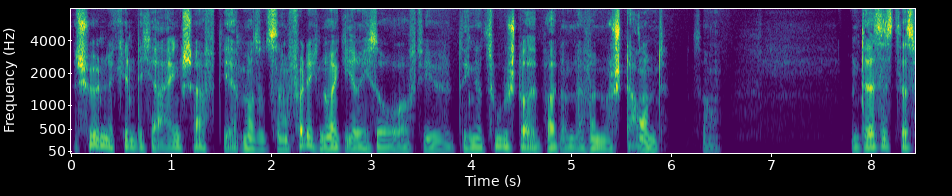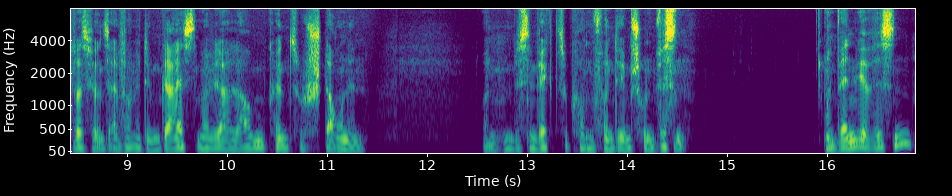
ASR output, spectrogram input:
eine schöne kindliche Eigenschaft, die erstmal sozusagen völlig neugierig so auf die Dinge zustolpert und einfach nur staunt. So. Und das ist das, was wir uns einfach mit dem Geist mal wieder erlauben können, zu staunen und ein bisschen wegzukommen von dem schon Wissen. Und wenn wir wissen,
